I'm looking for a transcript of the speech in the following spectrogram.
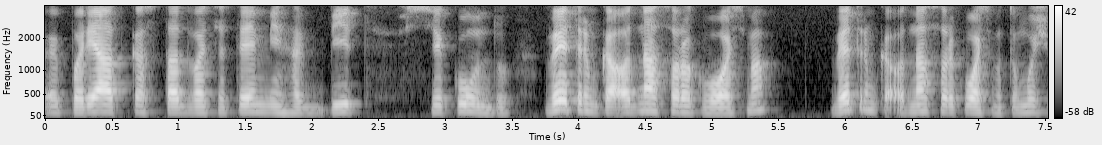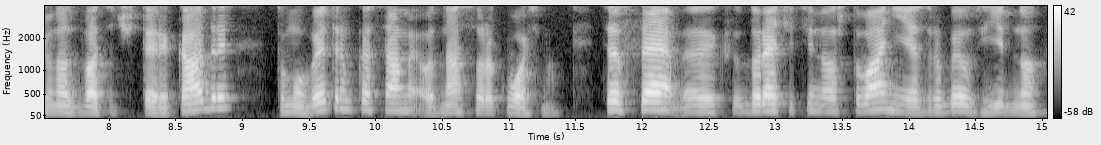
е, порядка 120 Мбіт в секунду. Витримка 1,48. Витримка 1,48, тому що у нас 24 кадри, тому витримка саме 1,48. Це все, е, до речі, ці налаштування я зробив згідно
